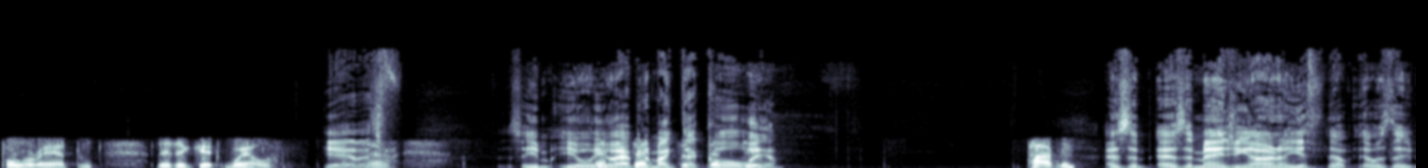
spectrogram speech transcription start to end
pull her out and let her get well. Yeah, that's, No. so you, you, you happy to make the- that call, were you? Pardon? As the as the managing owner, you, that, that was the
